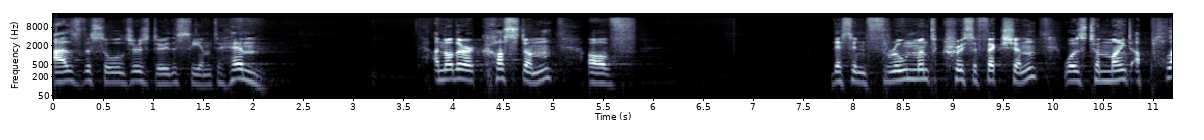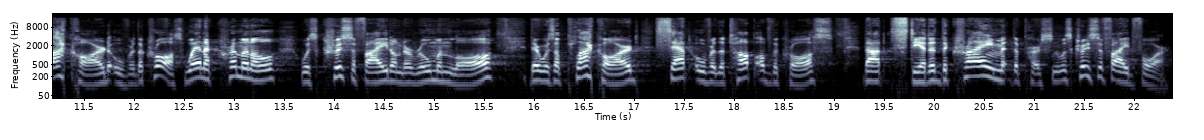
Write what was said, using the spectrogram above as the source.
as the soldiers do the same to him. Another custom of this enthronement crucifixion was to mount a placard over the cross. When a criminal was crucified under Roman law, there was a placard set over the top of the cross that stated the crime the person was crucified for.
